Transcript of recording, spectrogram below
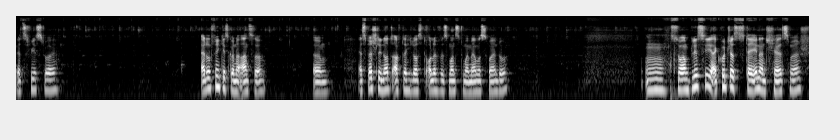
Let's destroy. I don't think he's gonna answer. Um, especially not after he lost all of his mons to my Mamoswine though. Mm, so I'm Blissey, I could just stay in and Shell Smash.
